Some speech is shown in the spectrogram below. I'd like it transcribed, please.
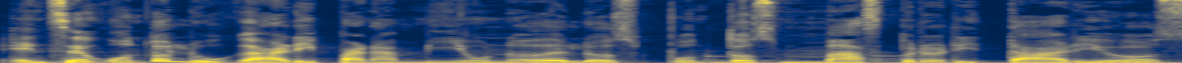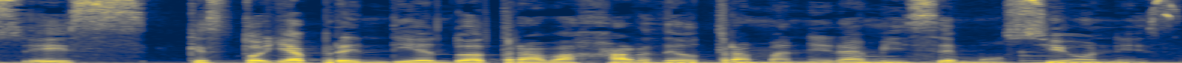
En segundo lugar, y para mí uno de los puntos más prioritarios, es que estoy aprendiendo a trabajar de otra manera mis emociones.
